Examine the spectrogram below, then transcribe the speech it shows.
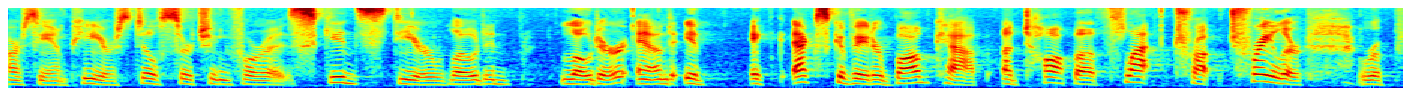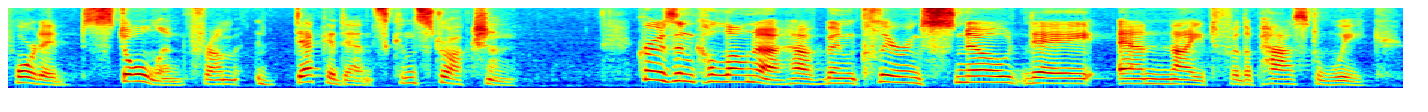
RCMP are still searching for a skid steer loaded loader and a excavator bobcat atop a flat truck trailer reported stolen from Decadence Construction. Crews in Kelowna have been clearing snow day and night for the past week.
